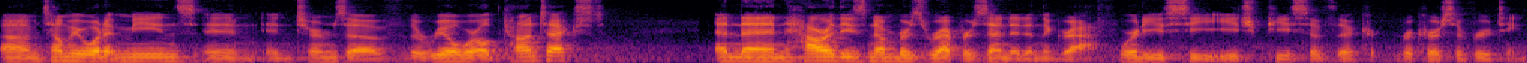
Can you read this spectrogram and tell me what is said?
Um, tell me what it means in, in terms of the real world context. And then how are these numbers represented in the graph? Where do you see each piece of the recursive routine?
